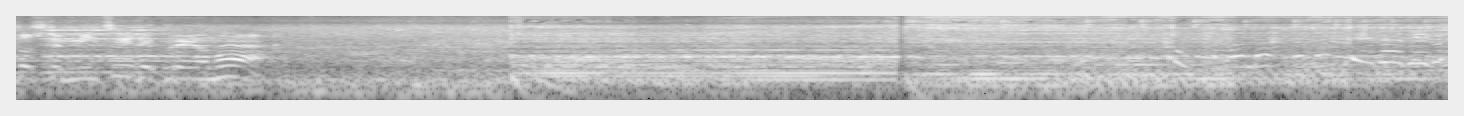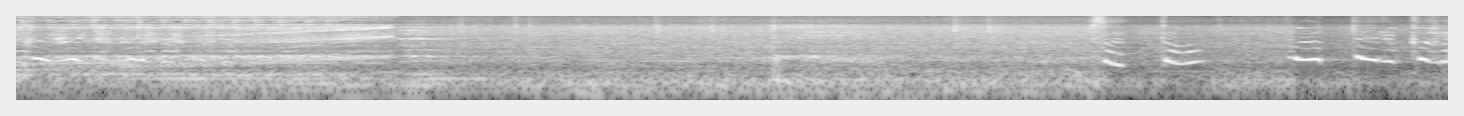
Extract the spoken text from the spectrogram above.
として貢いでくれよなこのまま出られるくらいだったらずっと待ってるから。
